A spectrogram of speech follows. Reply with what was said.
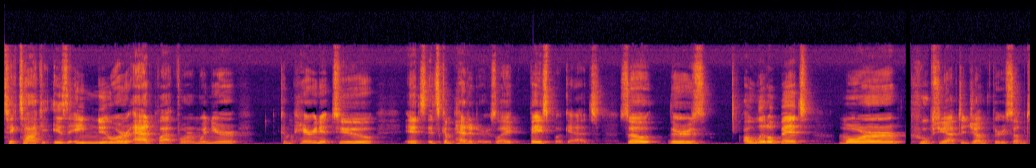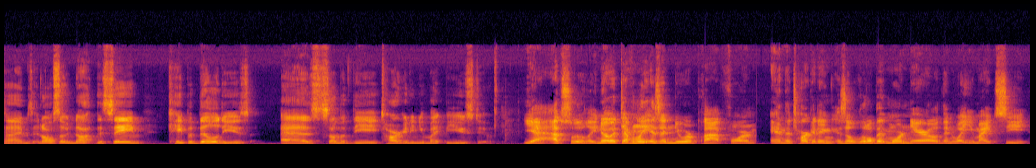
TikTok is a newer ad platform when you're comparing it to its its competitors like Facebook ads. So there's a little bit more hoops you have to jump through sometimes and also not the same capabilities as some of the targeting you might be used to. Yeah, absolutely. No, it definitely is a newer platform, and the targeting is a little bit more narrow than what you might see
